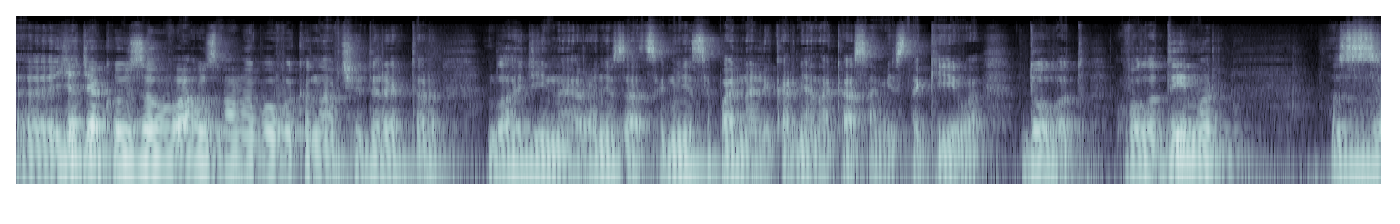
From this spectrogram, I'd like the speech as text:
Е, Я дякую за увагу. З вами був виконавчий директор благодійної організації Муніципальна лікарняна каса міста Києва Долот Володимир. З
